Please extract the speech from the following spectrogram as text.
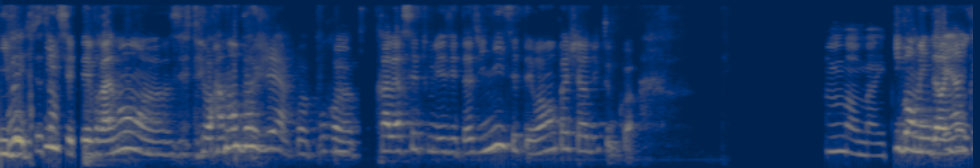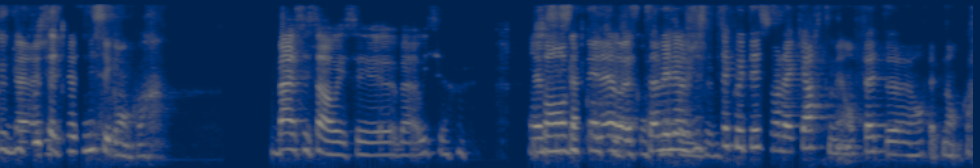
niveau prix, c'était vraiment euh, c'était vraiment pas cher quoi. Pour, mm. traverser tous les États-Unis, c'était vraiment pas cher du tout quoi. Bon, bah, bon mine de rien, donc, du coup, les États-Unis c'est grand quoi. Bah c'est ça, oui, c'est bah oui. Même si ça avait l'air juste à côté sur la carte, mais en fait, euh, en fait non quoi.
